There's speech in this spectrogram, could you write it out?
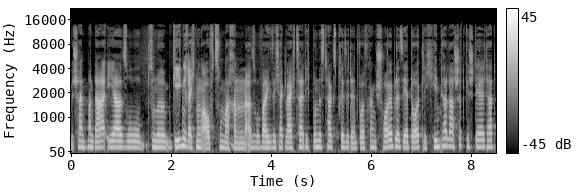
scheint man da eher so, so eine Gegenrechnung aufzumachen. Also, weil sich ja gleichzeitig Bundestagspräsident Wolfgang Schäuble sehr deutlich hinter Laschet gestellt hat.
